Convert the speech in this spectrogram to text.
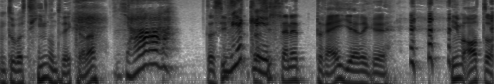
Und du warst hin und weg, oder? Ja. Da sitzt, Wirklich? Da sitzt eine Dreijährige im Auto.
